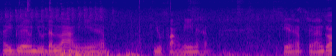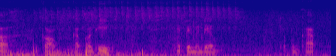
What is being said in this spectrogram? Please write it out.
ให้เดือยมันอยู่ด้านล่างอย่างนี้นะครับ อยู่ฝั่งนี้นะครับ โอเคนะครับ จากนั้นก็ประกอบกับเข้าที่ให้เป็นเหมือนเดิม ขอบคุณครับ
